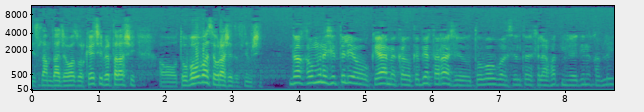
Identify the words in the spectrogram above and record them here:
اسلام دا جواز ورکوي چې بیرته راشي او توبه وباسي او راشي تسلیم شي. دا قومونه چې تلي او قیام یې کړو که بیرته راشي او توبه وباسي هلته خلافت مجاهدین قبلوي؟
